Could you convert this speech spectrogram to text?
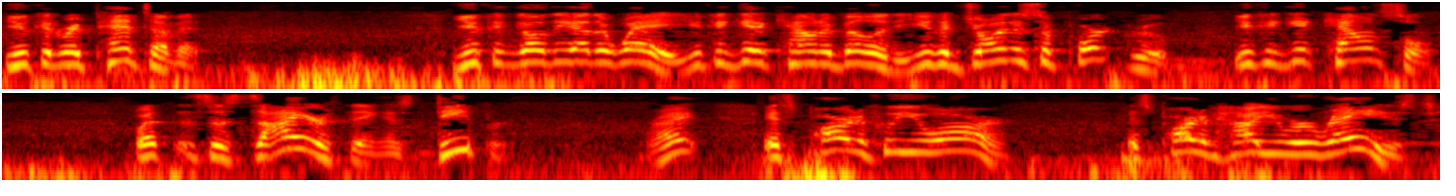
You can repent of it. You could go the other way. You could get accountability. You could join a support group. You could get counsel. But this desire thing is deeper, right? It's part of who you are. It's part of how you were raised.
